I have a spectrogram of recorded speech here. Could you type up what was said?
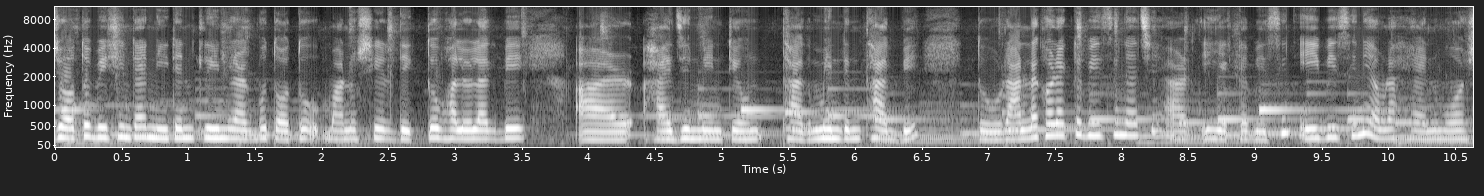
যত বেসিনটা নিট অ্যান্ড ক্লিন রাখব, তত মানুষের দেখতেও ভালো লাগবে আর হাইজিন মেনটেন থাক মেনটেন থাকবে। তো রান্নাঘরে একটা বেসিন আছে আর এই একটা বেসিন। এই বেসিনে আমরা হ্যান্ড ওয়াশ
